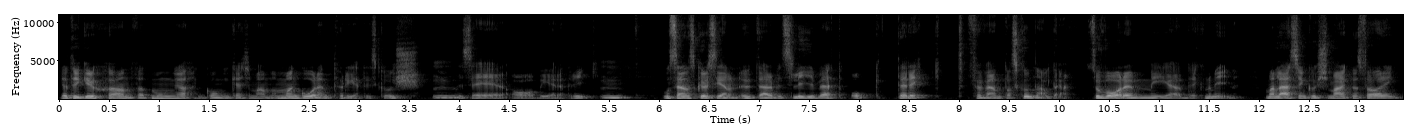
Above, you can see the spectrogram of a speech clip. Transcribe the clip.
Jag tycker det är skönt för att många gånger kanske man, man går en teoretisk kurs, Mm. vi säger A, B retorik, Mm. och sen ska du sedan ut i arbetslivet och direkt förväntas kunna allt det. Så var det med ekonomin. Man läser en kurs i marknadsföring,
